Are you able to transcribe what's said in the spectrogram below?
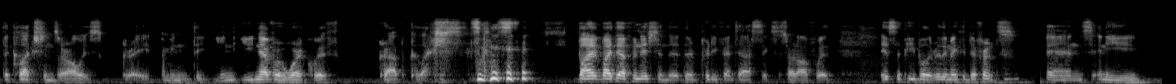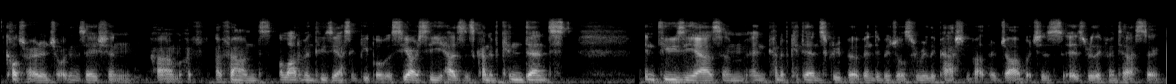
the collections are always great. I mean, the, you you never work with crap collections. by by definition, they're, they're pretty fantastic to start off with. It's the people that really make the difference, and any cultural heritage organization, um, I've, I've found a lot of enthusiastic people. But CRC has this kind of condensed enthusiasm and kind of condensed group of individuals who are really passionate about their job, which is is really fantastic.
